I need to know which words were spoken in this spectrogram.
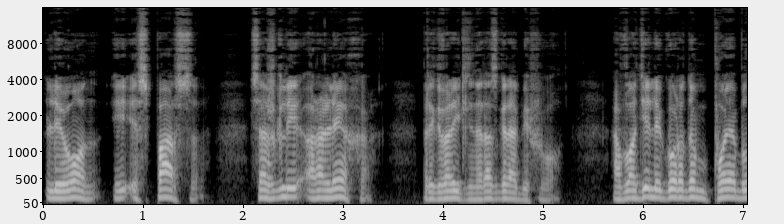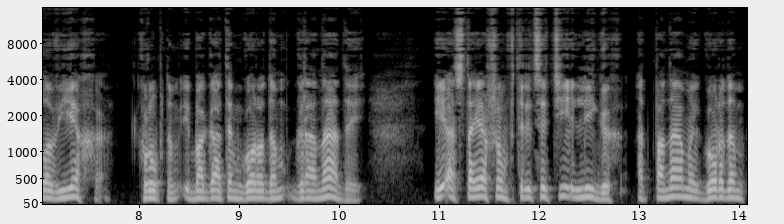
Леон и Эспарса, сожгли Ролеха, предварительно разграбив его, овладели городом Пуэбло-Вьеха, крупным и богатым городом Гранадой, и отстоявшим в 30 лигах от Панамы городом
